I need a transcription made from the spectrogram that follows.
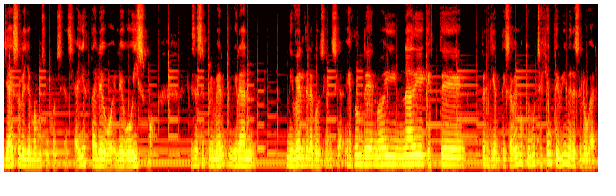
Y a eso le llamamos inconsciencia. Ahí está el ego, el egoísmo. Ese es el primer gran nivel de la conciencia. Es donde no hay nadie que esté pendiente. Y sabemos que mucha gente vive en ese lugar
